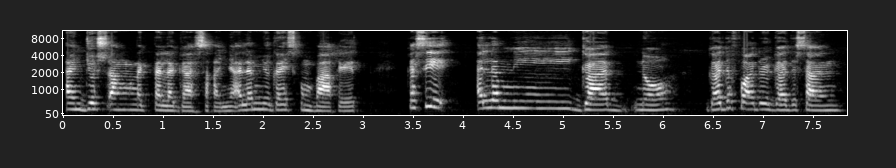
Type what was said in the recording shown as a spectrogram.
ang Diyos ang nagtalaga sa kanya. Alam nyo guys kung bakit? Kasi alam ni God, no? God the Father, God the Son,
